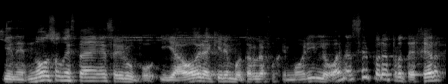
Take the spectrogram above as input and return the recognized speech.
quienes no son están en ese grupo y ahora quieren votarle a Fujimori, lo van a hacer para proteger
